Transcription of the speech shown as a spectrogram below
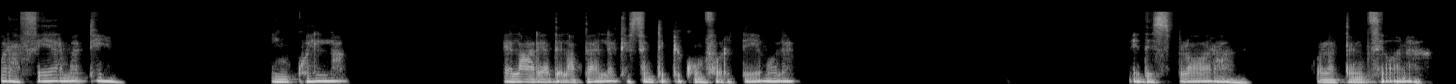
Ora fermati in quella è l'area della pelle che senti più confortevole ed esplora con l'attenzione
